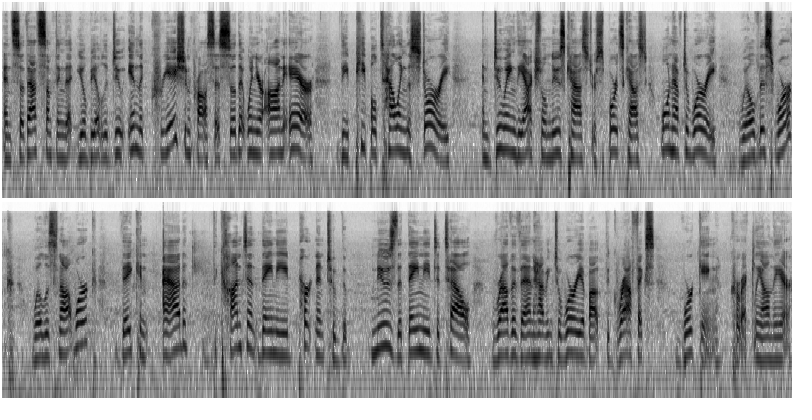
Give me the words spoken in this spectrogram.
And so that's something that you'll be able to do in the creation process so that when you're on air, the people telling the story and doing the actual newscast or sportscast won't have to worry, will this work? Will this not work? They can add the content they need pertinent to the news that they need to tell rather than having to worry about the graphics working correctly on the air.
